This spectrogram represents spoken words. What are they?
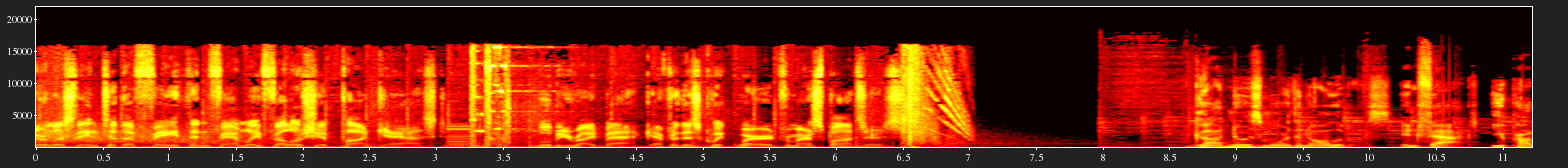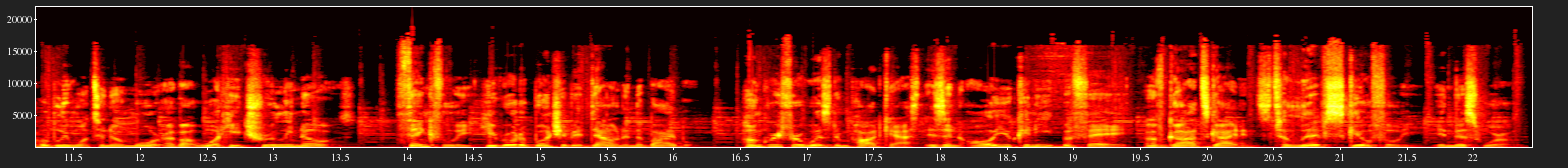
You're listening to the Faith and Family Fellowship Podcast. We'll be right back after this quick word from our sponsors. God knows more than all of us. In fact, you probably want to know more about what He truly knows. Thankfully, He wrote a bunch of it down in the Bible. Hungry for Wisdom podcast is an all you can eat buffet of God's guidance to live skillfully in this world.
